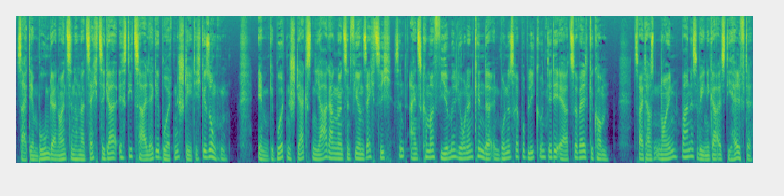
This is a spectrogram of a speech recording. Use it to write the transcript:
Seit dem Boom der 1960er ist die Zahl der Geburten stetig gesunken. Im geburtenstärksten Jahrgang 1964 sind 1,4 Millionen Kinder in Bundesrepublik und DDR zur Welt gekommen. 2009 waren es weniger als die Hälfte.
